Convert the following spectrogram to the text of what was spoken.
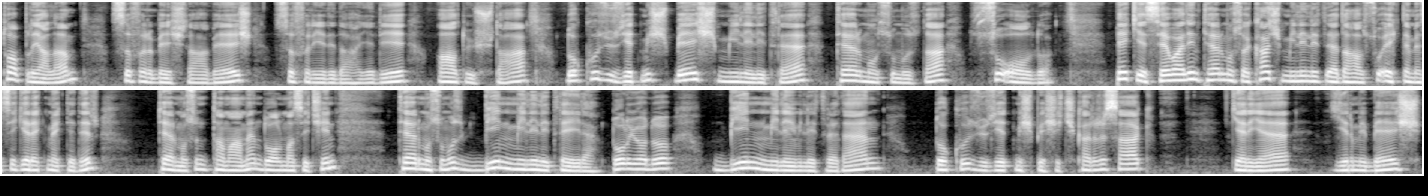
Toplayalım. 0,5 daha 5, 0,7 daha 7, 6,3 daha 975 mililitre termosumuzda su oldu. Peki Seval'in termosa kaç mililitre daha su eklemesi gerekmektedir? Termosun tamamen dolması için termosumuz 1000 mililitre ile doluyordu. 1000 mililitreden 975'i çıkarırsak geriye 25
